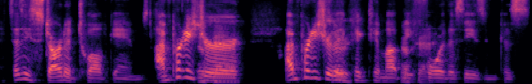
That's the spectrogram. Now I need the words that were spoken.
it says he started 12 games. I'm pretty sure. Okay. I'm pretty sure So- they picked him up okay. before the season because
